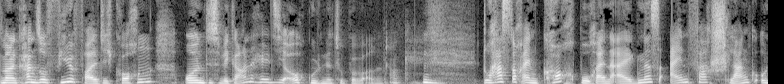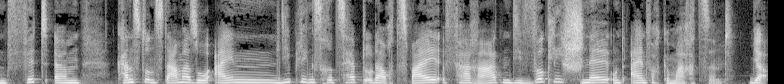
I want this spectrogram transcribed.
man kann so vielfältig kochen und das Vegane hält sich auch gut in der Tupperware. Okay. Du hast doch ein Kochbuch, ein eigenes, einfach, schlank und fit. Ähm, kannst du uns da mal so ein Lieblingsrezept oder auch zwei verraten, die wirklich schnell und einfach gemacht sind? Ja,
